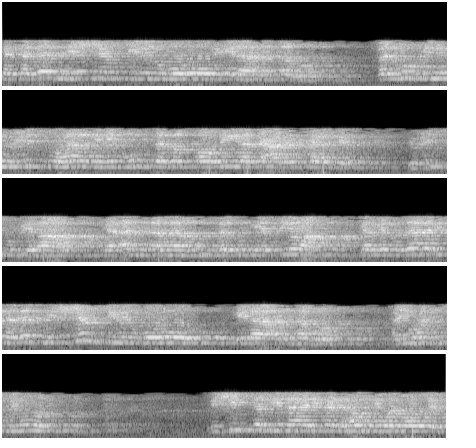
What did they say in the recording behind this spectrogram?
كتدلي الشمس للغروب إلى أن تغرب فالمؤمن يحس هذه المدة الطويلة على الكافر يحس بها كأنها مدة يسيرة كمقدار تدلي الشمس أن تغرب أيها المسلمون. لشدة ذلك الهول والموقف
